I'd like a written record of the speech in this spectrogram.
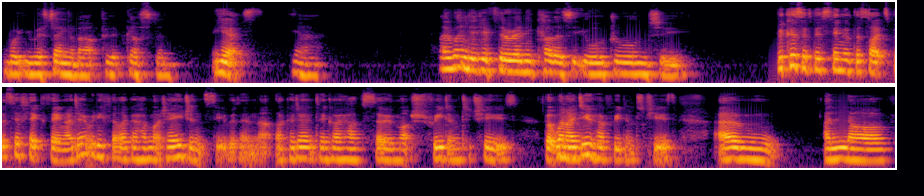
what you were saying about Philip Guston. Yes. Yeah. I wondered if there are any colours that you're drawn to. because of this thing of the site specific thing, I don't really feel like I have much agency within that. Like I don't think I have so much freedom to choose. But when I do have freedom to choose, um, I love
